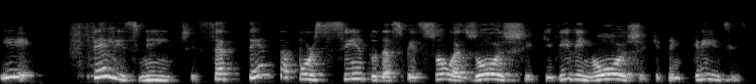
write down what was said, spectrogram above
E, felizmente, 70% das pessoas hoje, que vivem hoje, que têm crises,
